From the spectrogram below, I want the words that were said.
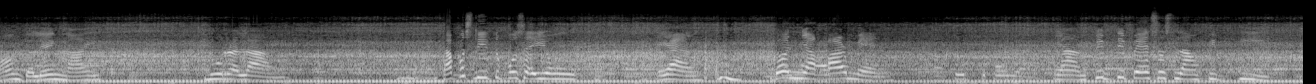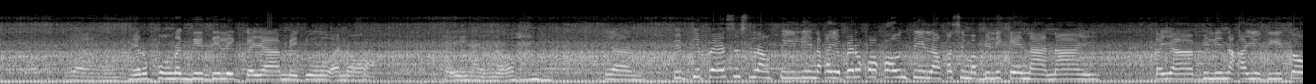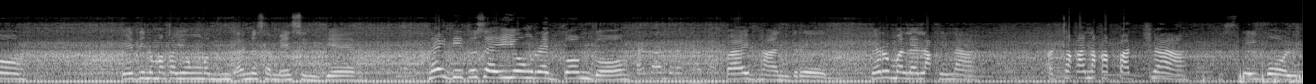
Oh, ang galing, nay. Mura lang. Tapos dito po sa iyong, ayan, Doña Carmen. 50 po yan. Yan, 50 pesos lang, 50. Yan. Meron pong nagdidilig kaya medyo ano, ay ano. Yan. 50 pesos lang, pili na kayo. Pero kakaunti lang kasi mabili kay nanay. Kaya bili na kayo dito. Pwede naman kayong mag ano sa messenger. Nay, dito sa iyong Red Congo, 500. Pero malalaki na. At saka nakapat siya. Stable.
